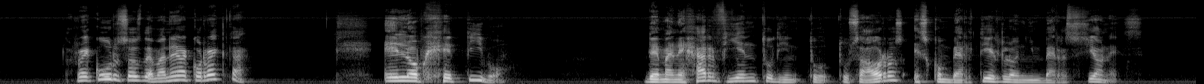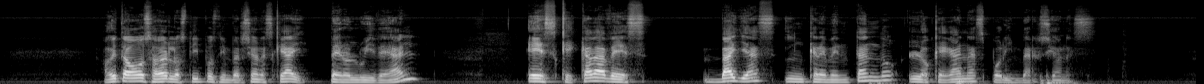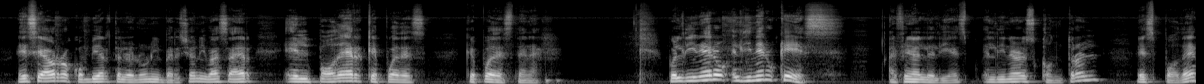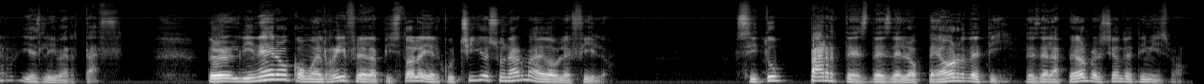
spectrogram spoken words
recursos de manera correcta. El objetivo de manejar bien tus ahorros es convertirlo en inversiones. Ahorita vamos a ver los tipos de inversiones que hay, pero lo ideal es que cada vez vayas incrementando lo que ganas por inversiones. Ese ahorro conviértelo en una inversión y vas a ver el poder que puedes, que puedes tener. Pues el dinero, ¿el dinero qué es? al final del día. el dinero es control, es poder y es libertad. Pero el dinero, como el rifle, la pistola y el cuchillo, es un arma de doble filo. Si tú partes desde lo peor de ti, desde la peor versión de ti mismo,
